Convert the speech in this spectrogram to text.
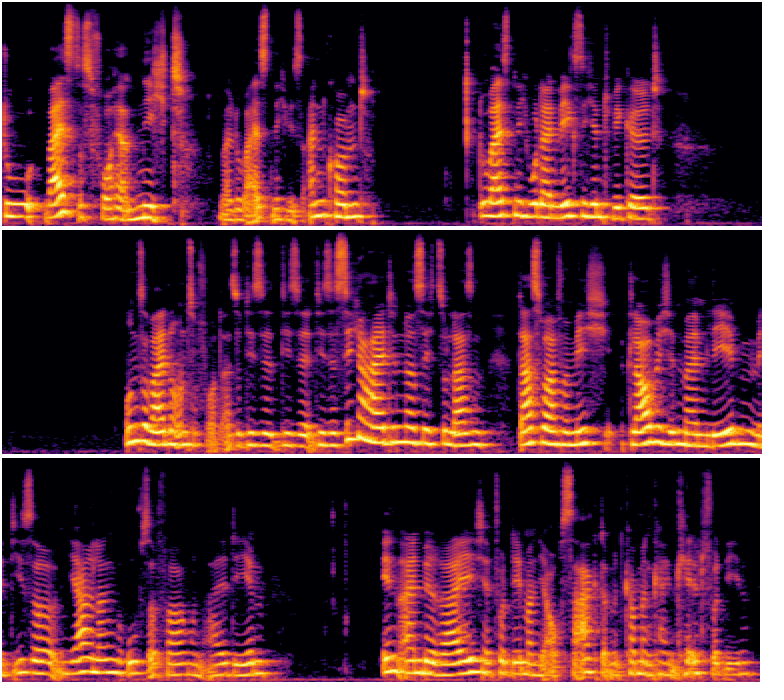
Du weißt es vorher nicht, weil du weißt nicht, wie es ankommt. Du weißt nicht, wo dein Weg sich entwickelt. und so weiter und so fort. Also diese, diese, diese Sicherheit hinter sich zu lassen, das war für mich, glaube ich, in meinem Leben mit dieser jahrelangen Berufserfahrung und all dem in einen Bereich, von dem man ja auch sagt, damit kann man kein Geld verdienen,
